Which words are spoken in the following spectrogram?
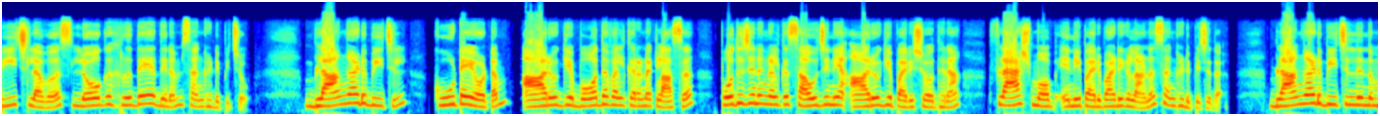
ബീച്ച് ലവേഴ്സ് ലോക ഹൃദയ ദിനം സംഘടിപ്പിച്ചു. ബ്ലാങ്ങാട് ബീച്ചിൽ കൂട്ടയോട്ടം ആരോഗ്യ ബോധവൽക്കരണ ക്ലാസ് പൊതുജനങ്ങൾക്ക് സൗജന്യ ആരോഗ്യ പരിശോധന ഫ്ളാഷ് മോബ് എന്നീ പരിപാടികളാണ് സംഘടിപ്പിച്ചത്. ബ്ലാങ്ങാട് ബീച്ചിൽ നിന്നും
